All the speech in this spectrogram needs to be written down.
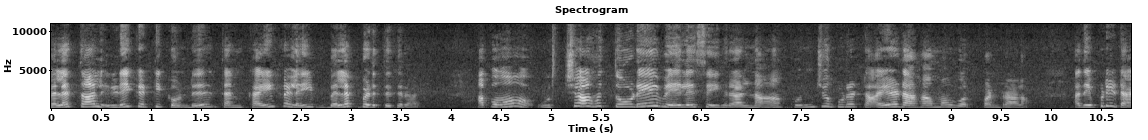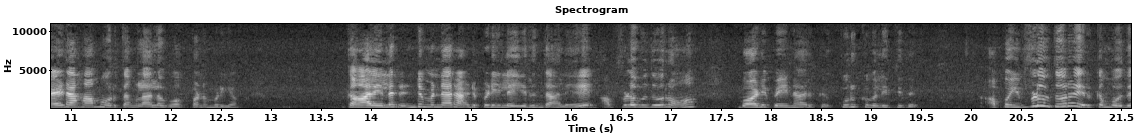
பலத்தால் இடைக்கட்டி கொண்டு தன் கைகளை பலப்படுத்துகிறாள். அப்போ உற்சாகத்தோடே வேலை செய்கிறாள்னா கொஞ்சம் கூட டயர்ட் ஆகாம ஒர்க் பண்றாளாம். அது எப்படி டயர்ட் ஆகாம ஒருத்தங்களால ஒர்க் பண்ண முடியும்? காலையில ரெண்டு மணி நேரம் அடுப்படியில இருந்தாலே அவ்வளவு தூரம் பாடி பெயினா இருக்கு குறுக்கு வலிக்குது. அப்போ இவ்வளவு தூரம் இருக்கும்போது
